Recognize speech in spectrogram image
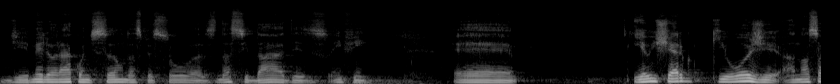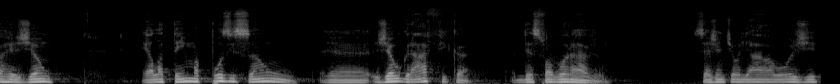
de melhorar a condição das pessoas, das cidades, enfim. É, e eu enxergo que hoje a nossa região ela tem uma posição é, geográfica desfavorável. Se a gente olhar hoje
